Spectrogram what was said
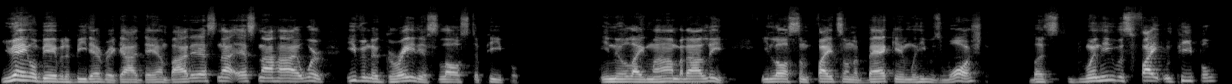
You ain't gonna be able to beat every goddamn body. That's not that's not how it works. Even the greatest lost to people. You know, like Muhammad Ali. He lost some fights on the back end when he was washed, but when he was fighting people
